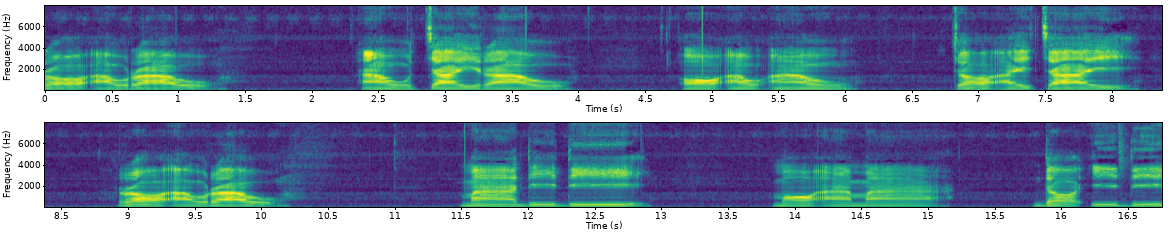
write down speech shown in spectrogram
รอเอาเรา เอาใจเราอเอาเอา จอไอใจ รอเอาเรา มาดีดีมออามาดออีดี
